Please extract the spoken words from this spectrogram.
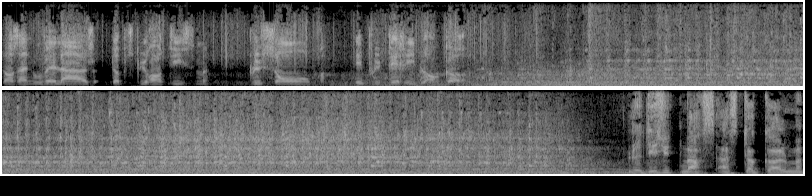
dans un nouvel âge d'obscurantisme plus sombre et plus terrible encore. Le 18 mars à Stockholm,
